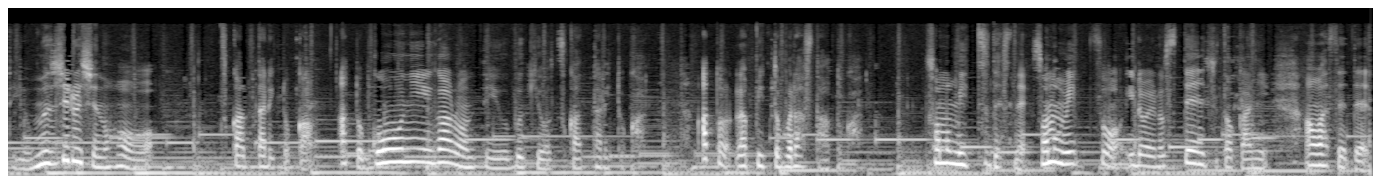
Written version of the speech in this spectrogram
っていう無印の方を使ったりとかあとゴーニーガロンっていう武器を使ったりとかあとラピッドブラスターとかその3つですね。その3つをいろいろステージとかに合わせて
